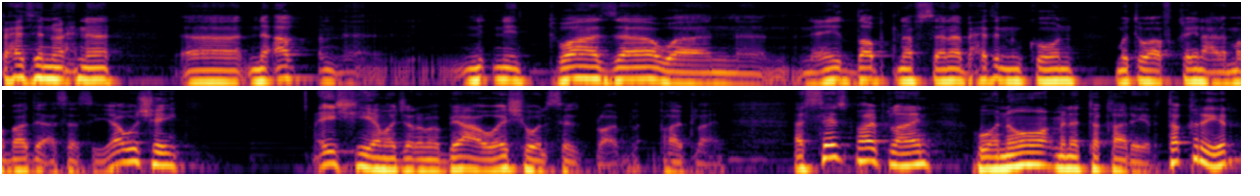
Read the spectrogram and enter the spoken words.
بحيث إنه إحنا آه نتوازى ونعيد ضبط نفسنا بحيث إن نكون متوافقين على مبادئ أساسية. أول شيء إيش هي مجرى المبيع أو إيش هو ال sales pipeline ال sales pipeline هو نوع من التقارير. تقرير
